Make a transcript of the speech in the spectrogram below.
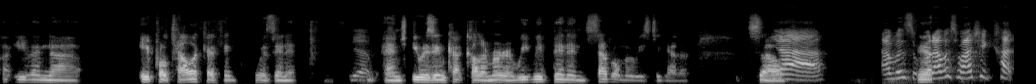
uh, even uh, April Telek, I think, was in it. Yeah. And she was in Cut Color Murder. We we've been in several movies together. So yeah, I was yeah. when I was watching Cut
